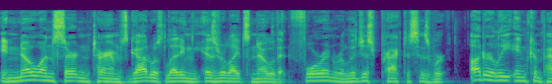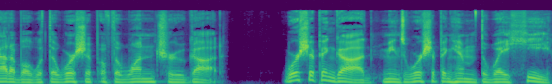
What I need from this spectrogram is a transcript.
In no uncertain terms, God was letting the Israelites know that foreign religious practices were utterly incompatible with the worship of the one true God. Worshipping God means worshiping Him the way He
